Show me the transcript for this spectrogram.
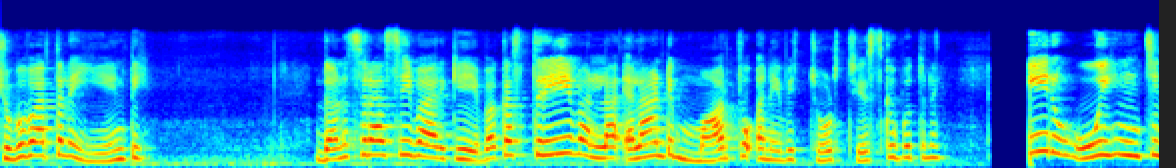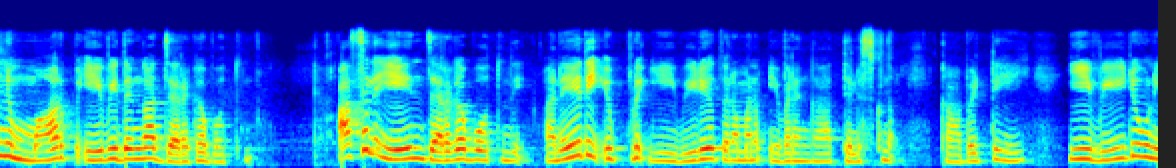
శుభవార్తలు ఏంటి? ధనుసు రాశి వారికి ఒక స్త్రీ వల్ల ఎలాంటి మార్పు అనేవి చోటు చేసుకోబోతున్నాయి మీరు ఊహించిన మార్పు ఏ విధంగా జరగబోతుంది? అసలు ఏం జరగబోతుంది అనేది ఇప్పుడు ఈ వీడియో ద్వారా మనం వివరంగా తెలుసుకుందాం. కాబట్టి ఈ వీడియోని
